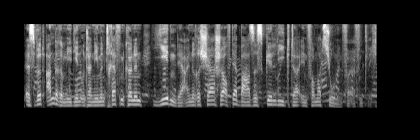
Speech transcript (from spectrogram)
Es wird andere Medienunternehmen treffen können, jeden, der eine Recherche auf der Basis geleakter Informationen veröffentlicht.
